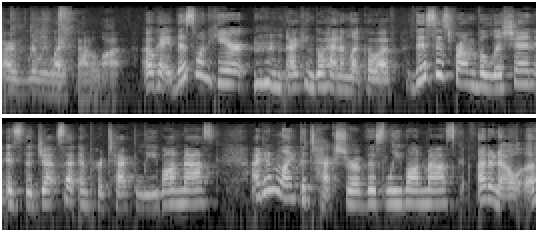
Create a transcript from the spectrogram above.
I really like that a lot. Okay, this one here I can go ahead and let go of. This is from Volition. It's the Jet Set and Protect Leave-On Mask. I didn't like the texture of this leave-on mask. I don't know.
